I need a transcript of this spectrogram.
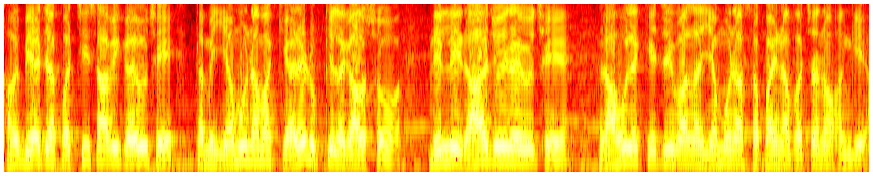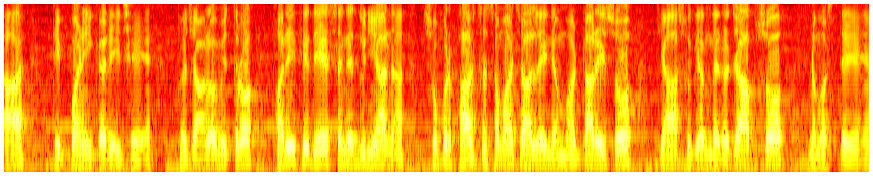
હવે બે હજાર પચીસ આવી ગયું છે. તમે યમુનામાં ક્યારે ડૂબકી લગાવશો? દિલ્હી રાહ જોઈ રહ્યું છે. રાહુલે કેજરીવાલના યમુના સફાઈના વચનો અંગે આ ટિપ્પણી કરી છે. તો ચાલો મિત્રો, ફરીથી દેશ અને દુનિયાના સુપરફાસ્ટ સમાચાર લઈને મળતા રહીશો. ત્યાં સુધી અમને રજા આપશો. નમસ્તે.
